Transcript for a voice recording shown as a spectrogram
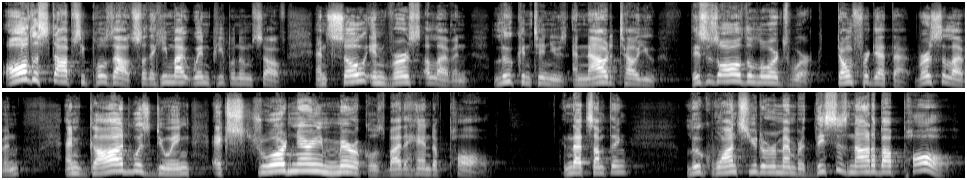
all the stops he pulls out so that he might win people to himself. And so in verse 11, Luke continues, and now to tell you, this is all the Lord's work. Don't forget that. Verse 11, and God was doing extraordinary miracles by the hand of Paul. Isn't that something? Luke wants you to remember this is not about Paul.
